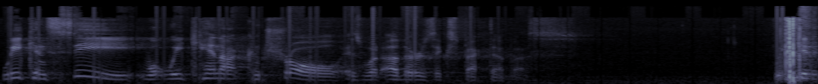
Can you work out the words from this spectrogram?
we can see what we cannot control is what others expect of us we can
